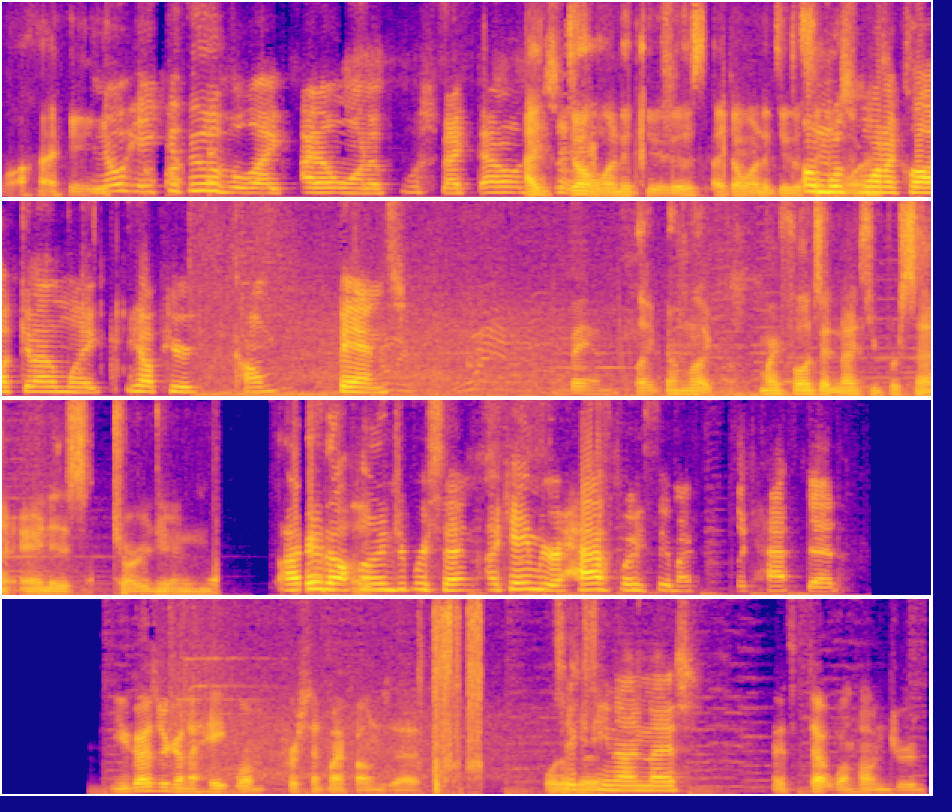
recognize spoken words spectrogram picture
why? No hate Cthulhu, but like I don't want to respect. I don't. I don't want to do this. I don't want to do this. Almost anymore. one o'clock, and I'm like, yep, here, come, bands. band. Like I'm like my phone's at ninety percent and it's charging. I had a hundred percent. I came here halfway through, my like half dead. You guys are gonna hate what percent my phone's at. What is it? Sixty nine, nice, It's at 100.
